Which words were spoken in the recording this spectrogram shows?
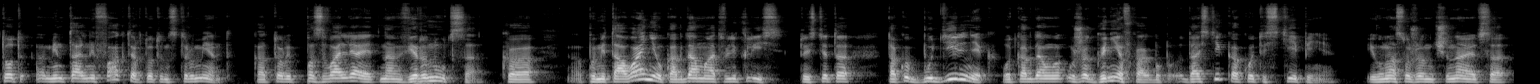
тот ментальный фактор, тот инструмент, который позволяет нам вернуться к пометованию, когда мы отвлеклись. То есть это такой будильник, вот когда уже гнев как бы достиг какой-то степени, и у нас уже начинается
